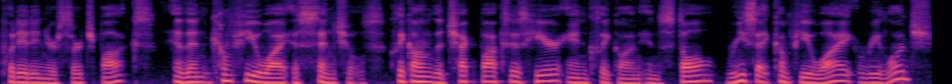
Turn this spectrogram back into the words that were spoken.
put it in your search box and then ComfyUI Essentials. Click on the checkboxes here and click on Install, reset ComfyUI, relaunch,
